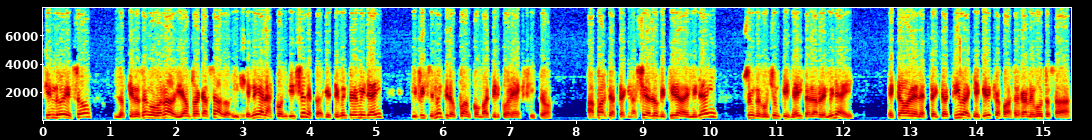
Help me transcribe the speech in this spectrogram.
siendo eso, los que nos han gobernado y han fracasado y generan las condiciones para el crecimiento de mi ley, difícilmente lo puedan combatir con éxito. Aparte, hasta que ayer lo que quiera de mi ley, yo nunca escuché un kirchnerista hablar de mi ley estaban en la expectativa de que crezca para sacarle votos a,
